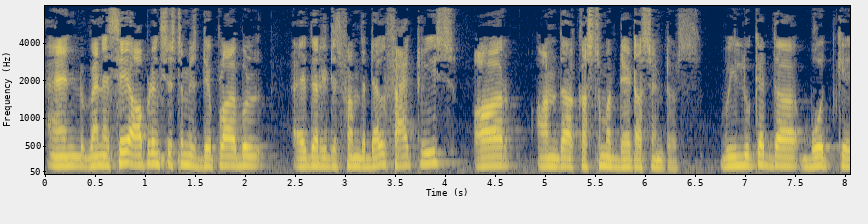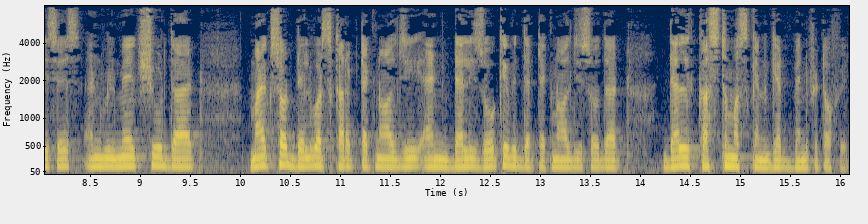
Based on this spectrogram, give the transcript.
And when I say operating system is deployable, either it is from the Dell factories or on the customer data centers. We look at the both cases and we'll make sure that Microsoft delivers correct technology and Dell is okay with the technology so that Dell customers can get benefit of it.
